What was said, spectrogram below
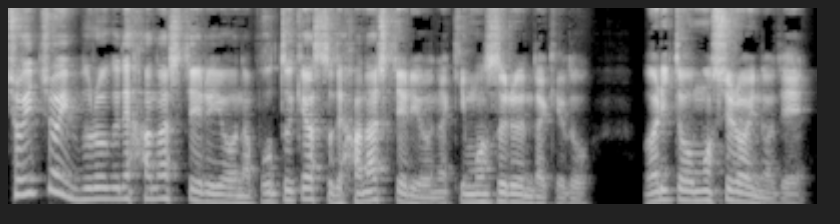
ちょいちょいブログで話してるような、ポッドキャストで話してるような気もするんだけど、割と面白いので、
